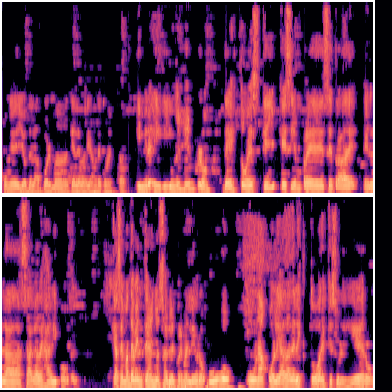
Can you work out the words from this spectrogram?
con ellos de la forma que deberían de conectar. Y mire, y, un ejemplo de esto es que, que siempre se trae en la saga de Harry Potter que hace más de 20 años salió el primer libro, hubo una oleada de lectores que surgieron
